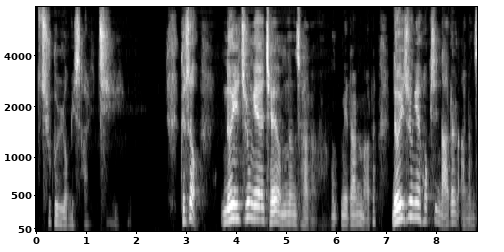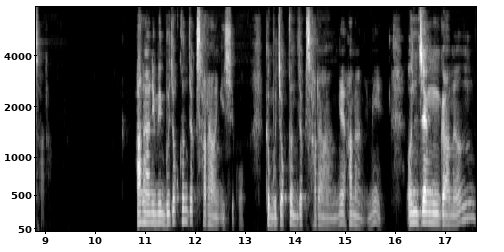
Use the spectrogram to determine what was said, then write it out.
죽을 놈이 살지. 그래서 너희 중에 죄 없는 사람이라는 말은 너희 중에 혹시 나를 아는 사람. 하나님이 무조건적 사랑이시고 그 무조건적 사랑의 하나님이 언젠가는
